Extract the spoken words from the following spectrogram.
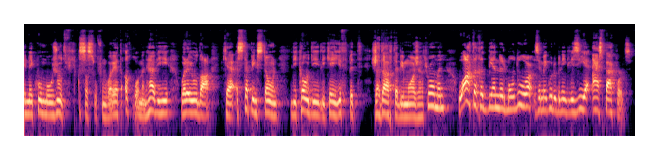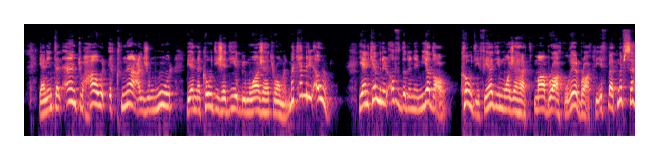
إنه يكون موجود في قصص وفي مباريات أقوى من هذه ولا يوضع ك stepping stone لكودي لكي يثبت جدارته بمواجهة رومان. وأعتقد بأن الموضوع زي ما يقولوا بالإنجليزية ass backwards. يعني انت الآن تحاول إقناع الجمهور بأن كودي جدير بمواجهة رومان. ما كان من الأول. يعني كان من الأفضل أنهم يضعوا كودي في هذه المواجهات مع براك وغير براك لإثبات نفسه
